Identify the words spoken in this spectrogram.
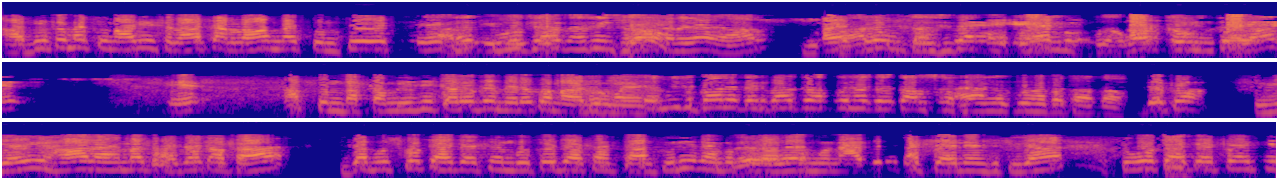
अभी तो मैं तुम्हारी सलाह कर रहा हूँ मैं तुमसे एक तू सलाह करेगा यार? अब तुम बदतमीजी करोगे मेरे को मालूम है। पहले मेरी बात आपको ना देता उसका फाइनल को बताता देखो यही हाल अहमद राजा का था। जब उसको क्या कहते हैं मुतो जाकर चांदपुरी रहमत मुनाजिर का चैलेंज किया तो वो क्या कहते हैं कि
